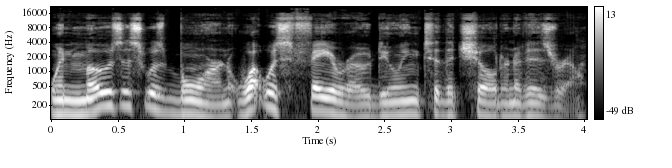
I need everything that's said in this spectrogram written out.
when Moses was born, what was Pharaoh doing to the children of Israel?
